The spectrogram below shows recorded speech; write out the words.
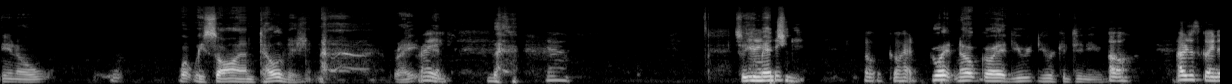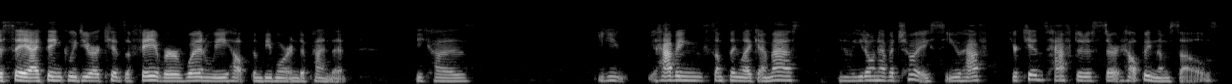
you know what we saw on television right Right. And- Yeah. so you And mentioned think- oh, go ahead. go ahead no go ahead you you were continuing Oh, I was just going to say, I think we do our kids a favor when we help them be more independent because you having something like MS, you know, you don't have a choice. You have your kids have to just start helping themselves,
